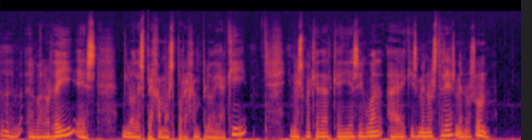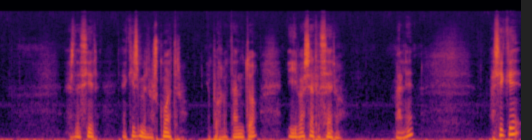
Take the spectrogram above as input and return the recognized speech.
el valor de y es, lo despejamos por ejemplo de aquí, y nos va a quedar que y es igual a x menos 3 menos 1. Es decir, x menos 4. Y por lo tanto, y va a ser 0. ¿Vale? Así que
